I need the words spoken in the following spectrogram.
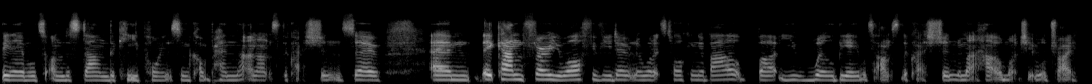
being able to understand the key points and comprehend that and answer the question. So um, it can throw you off if you don't know what it's talking about, but you will be able to answer the question no matter how much it will try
